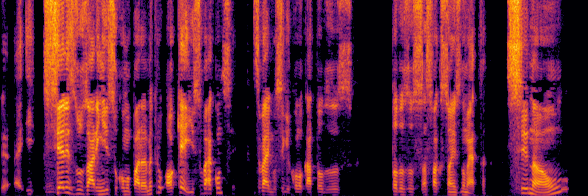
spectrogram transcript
É, e se eles usarem isso como parâmetro, ok, isso vai acontecer. Você vai conseguir colocar todos os, todas as facções no meta. Se não,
